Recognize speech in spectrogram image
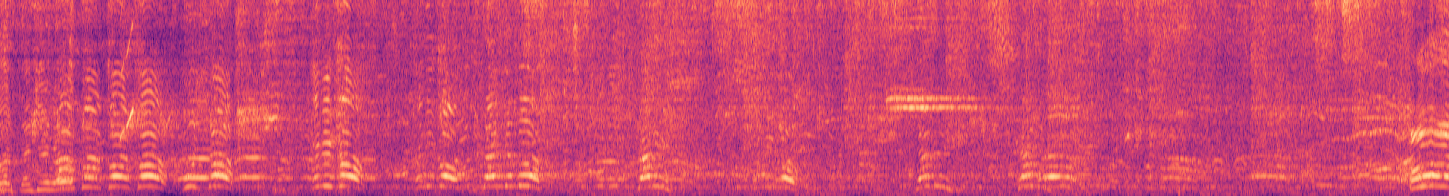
Good. Thank you, Go, Ralph. go, go, go! Push up! Let me go! Let me go! Inside the box! Johnny! Let me go! Johnny! Johnny! Oh!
